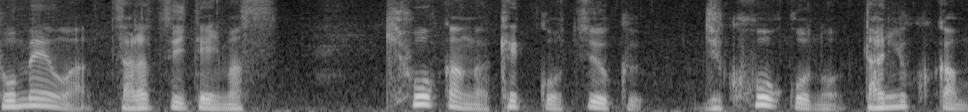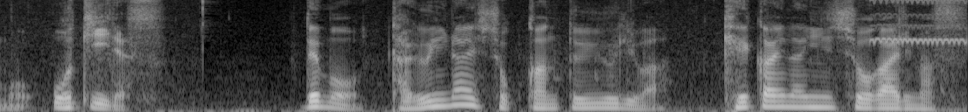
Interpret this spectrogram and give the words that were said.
表面はざらついています。気泡感が結構強く軸方向の弾力感も大きいです。でも頼りない食感というよりは軽快な印象があります。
